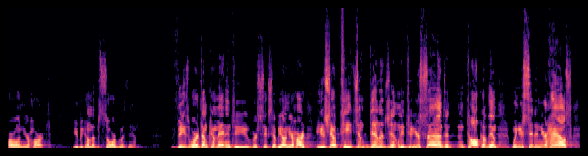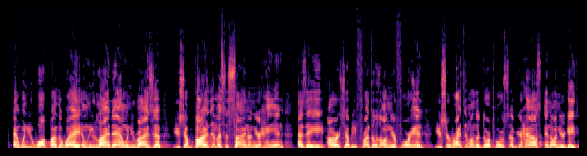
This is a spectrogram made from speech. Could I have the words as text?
are on your heart. You become absorbed with them. These words I'm commanding to you, verse 6 shall be on your heart. You shall teach them diligently to your sons and, and, talk of them when you sit in your house and when you walk by the way and when you lie down, when you rise up. You shall bind them as a sign on your hand, as they are, shall be frontals on your forehead. You shall write them on the doorposts of your house and on your gates.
